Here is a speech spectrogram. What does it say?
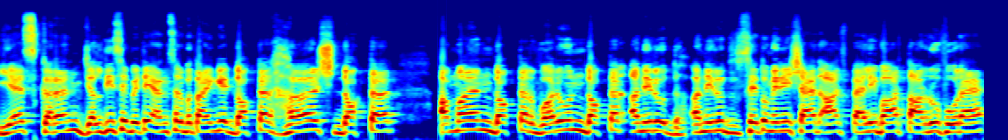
यस yes, करण जल्दी से बेटे आंसर बताएँगे doctor Harsh doctor Aman, doctor Varun, doctor Anirudh. Anirudh से तो मेरी शायद आज पहली बार तारुफ हो रहा है।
